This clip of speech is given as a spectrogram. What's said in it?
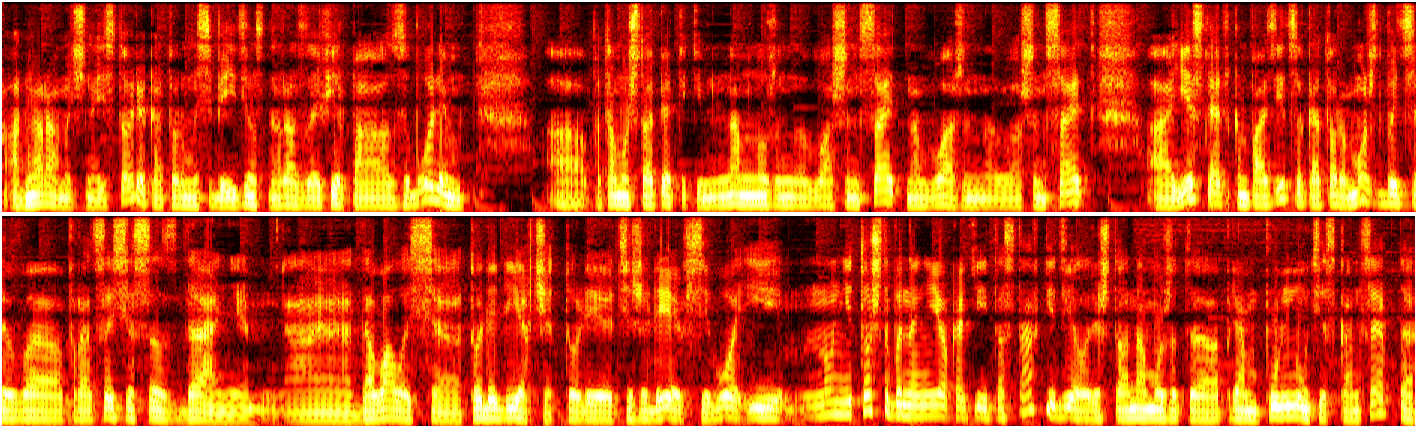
однорамочная история, которую мы себе единственный раз за эфир позволим. А, потому что, опять-таки, нам нужен ваш инсайт, нам важен ваш инсайт. А есть какая-то композиция, которая, может быть, в процессе создания а, давалась а, то ли легче, то ли тяжелее всего, и, ну, не то чтобы на нее какие-то ставки делали, что она может прям пульнуть из концепта,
